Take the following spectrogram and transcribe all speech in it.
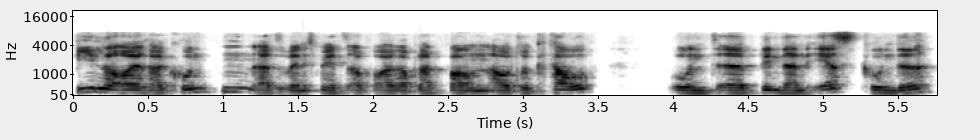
viele eurer Kunden, also wenn ich mir jetzt auf eurer Plattform ein Auto kaufe, und äh, bin dann Erstkunde,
